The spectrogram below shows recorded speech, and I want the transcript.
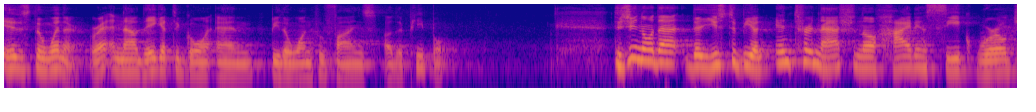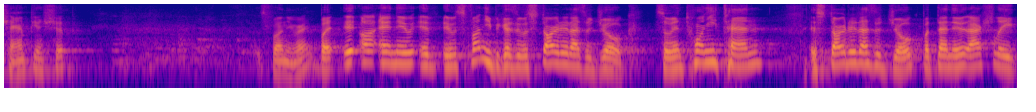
is the winner, right? And now they get to go and be the one who finds other people. Did you know that there used to be an international hide and seek world championship? It's funny, right? But it, uh, and it, it, it, was funny because it was started as a joke. So in 2010, it started as a joke, but then it actually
